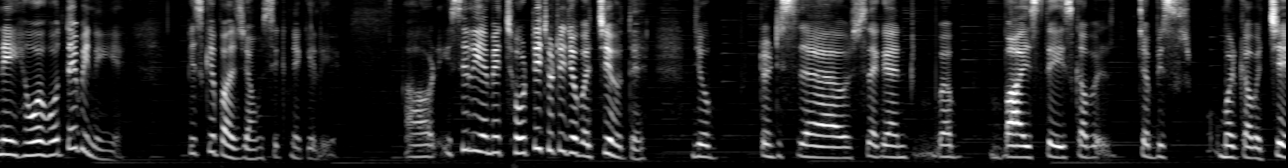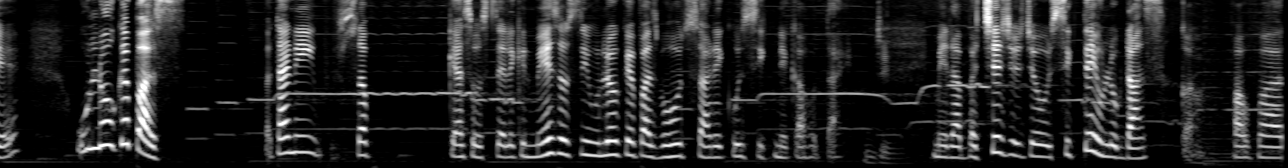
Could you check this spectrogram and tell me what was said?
नहीं हो होते भी नहीं है। किसके पास जाऊँ सीखने के लिए? और इसीलिए मैं छोटे छोटे जो बच्चे होते हैं जो ट्वेंटी सेकेंड बाईस तेईस का छब्बीस उम्र का बच्चे है उन लोगों के पास पता नहीं सब क्या सोचते हैं लेकिन मैं सोचती हूँ उन लोगों के पास बहुत सारे कुछ सीखने का होता है। जी। मेरा बच्चे जो जो सीखते हैं उन लोग डांस का पापा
